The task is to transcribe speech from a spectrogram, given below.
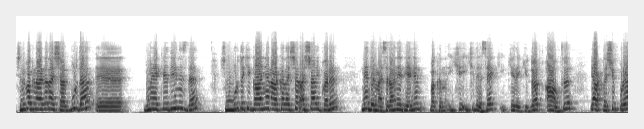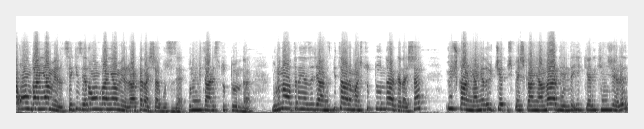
Şimdi bakın arkadaşlar burada e, bunu eklediğinizde şimdi buradaki ganyan arkadaşlar aşağı yukarı nedir mesela ne diyelim bakın 2 2 desek 2 kere 2 4 6 yaklaşık buraya 10 ganyan verir. 8 ya da 10 ganyan verir arkadaşlar bu size. Bunun bir tanesi tuttuğunda. Bunun altına yazacağınız bir tane maç tuttuğunda arkadaşlar 3 ganyan ya da 3.75 ganyan verdiğinde ilk yarı ikinci yarı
